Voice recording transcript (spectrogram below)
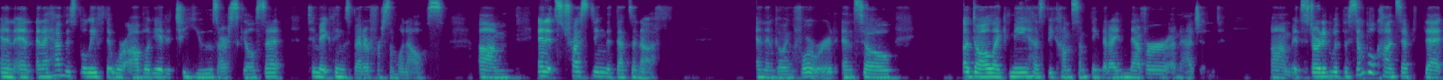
and and and I have this belief that we're obligated to use our skill set to make things better for someone else, um, and it's trusting that that's enough, and then going forward. And so a doll like me has become something that I never imagined. Um, it started with the simple concept that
